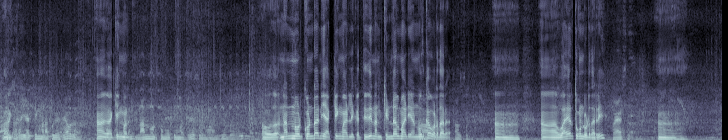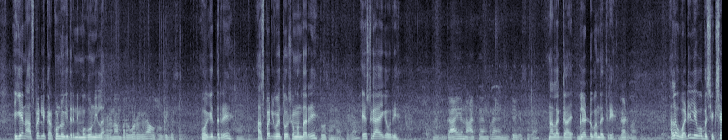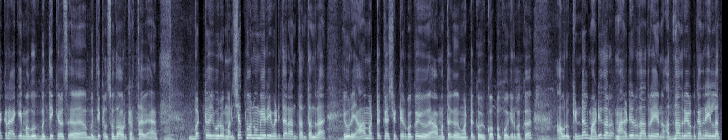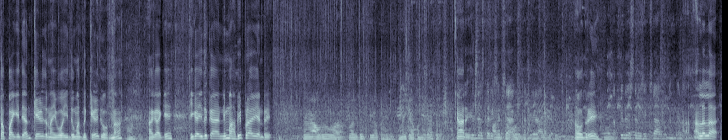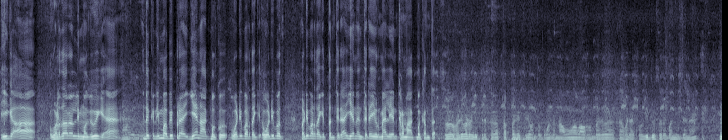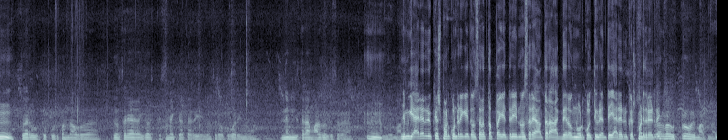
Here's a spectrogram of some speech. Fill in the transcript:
ಅವ್ರಿಗೆ. ಸರ್ ಎಡಿಟಿಂಗ್ ಮಾಡಕ್ಕೆ ಹೋಗಿದ್ರಿ ಅವರು. ಹಾಂ ವ್ಯಾಕಿಂಗ್ ಮಾಡಿ ನಾನು ನೋಡ್ಕೊಂಡು ಎಟಿಂಗ್ ಮಾಡಿದ್ರೆ ಸರ್ ಮಾಡಂತ ಹೌದು. ನನ್ನ ನೋಡ್ಕೊಂಡು ನೀ ಆ್ಯಕ್ಟಿಂಗ್ ಮಾಡ್ಲಿಕ್ಕೆ ನಾನು ಕಿಂಡಲ್ ಮಾಡಿ ಅನ್ನೋದಕ್ಕೆ ಹೊಡೆದಾರ. ಹೌದು ಸರ್ ಹಾಂ. ವಯರ್ ತೊಗೊಂಡು ಹೊಡ್ದಾರ ರೀ? ಹಾಂ ಈಗೇನು ಹಾಸ್ಪಿಟ್ಲಿಗೆ ಕರ್ಕೊಂಡು ಹೋಗಿದ್ರಿ ನಿಮ್ಮ ಮಗುನಿಲ್ಲ ಇಲ್ಲ? ನಾವು ಬರೋವರೆಗೆ ಅವ್ರು ಹೋಗಿದ್ದೆ ಸರ್. ಹೋಗಿದ್ರಿ? ಹಾಸ್ಪಿಟ್ಲಿಗೆ ಹೋಗಿ ತೋರ್ಸ್ಕೊಂಬಂದಾರಿ ರೀ? ಸರ್. ಎಷ್ಟು ಗಾಯ ಆಗ್ಯಾವ ರೀ? ಗಾಯ ನಾಲ್ಕು ಅಂಕ್ರ ನಿಂತಿಗೆ ಸರ್? ನಾಲ್ಕು ಗಾಯ. ಬ್ಲಡ್ ಬಂದೈತ್ರಿ? ರೀ ಬ್ಲಡ್ ಬಂತು ಅಲ್ಲ ಒಡಿಲಿ ಒಬ್ಬ ಶಿಕ್ಷಕರಾಗಿ ಮಗುಗೆ ಬುದ್ಧಿ ಕೇಳಿಸ್ ಬುದ್ಧಿ ಕಲಿಸೋದು ಅವ್ರ ಕರ್ತವ್ಯ. ಬಟ್ ಇವರು ಮನುಷ್ಯತ್ವನೂ ಮೀರಿ ಹೊಡಿತಾರ ಅಂತಂತಂದ್ರೆ ಇವರು ಯಾವ ಮಟ್ಟಕ್ಕೆ ಸಿಟ್ಟಿರ್ಬೇಕು ಇವು ಯಾವ ಮಟ್ಟಕ್ಕೆ ಮಟ್ಟಕ್ಕೆ ವಿಕೋಪಕ್ಕೆ ಹೋಗಿರ್ಬೇಕು ಅವರು ಕಿಂಡಲ್ ಮಾಡಿದಾರ ಮಾಡಿರೋದಾದ್ರೂ ಏನು ಅದನ್ನಾದ್ರೂ ಹೇಳ್ಬೇಕಂದ್ರೆ ಇಲ್ಲ ತಪ್ಪಾಗಿದೆ ಅಂತ ಕೇಳಿದ್ರು ನಾವು. ಇದು ಮೊದಲು ಕೇಳಿದ್ವಿ ಅವ್ರನ್ನ ಹಾಗಾಗಿ ಈಗ ಇದಕ್ಕೆ ನಿಮ್ಮ ಅಭಿಪ್ರಾಯ ಏನು ರೀ ಸರ್ ಅವರು ಇದು ಸುಮ್ಮನೆ ಕೇಳ್ಕೊಂಡಿರ ಸರ್? ಹಾಂ ರೀ. ಹೌದ್ರಿ. ಅಲ್ಲಲ್ಲ ಈಗ ಹೊಡೆದಾರಲ್ಲಿ ಮಗುವಿಗೆ ಇದಕ್ಕೆ ನಿಮ್ಮ ಅಭಿಪ್ರಾಯ ಏನು ಹಾಕ್ಬೇಕು ಹೊಡಿಬಾರ್ದಾಗಿ ಹೊಡಿಬ ಹೊಡಿಬಾರ್ದಾಗಿತ್ತಂತೀರಾ? ಏನಂತೀರಾ? ಇವ್ರ ಮೇಲೆ ಏನು ಕ್ರಮ ಹಾಕ್ಬೇಕಂತ ಸರ್ ಹೊಡಿಬಾರ್ದಾಗಿತ್ತು ರೀ ಸರ್. ತಪ್ಪಾಗೈತಿ ಅಂತ ಒಪ್ಕೊಂಡು. ನಾವು ಅವ್ರನ್ನ ಬದಲಕ್ಕೆ ಹೊಡ್ಯಕ್ಕೆ ಹೋಗಿದ್ದು ಸರ್ ಬಂದಿದ್ದೇನೆ. ಹ್ಞೂ ಸರ್ ಹುಟ್ಟು ಕೂಡ್ಕೊಂಡು ಅವರು ಇದೊಂದು ಸರಿ ಇದಷ್ಟು ಸಮಯ ಕೇಳ್ತಾರೆ ರೀ ಇದೊಂದು ಸರಿ ಒಪ್ಕೋರಿ ನೀವು. ಈ ಥರ ಮಾಡೋದಿಲ್ಲ ಸರ್? ನಿಮ್ಗೆ ಯಾರ್ಯಾರು ರಿಕ್ವೆಸ್ಟ್ ಮಾಡ್ಕೊಂಡ್ರಿ ಈಗ ಇದೊಂದ್ಸಲ ತಪ್ಪಾಗೈತ್ರಿ ಇನ್ನೊಂದ್ಸರಿ ಆ ಥರ ಆಗದೆ ಇರೋಂಗೆ ನೋಡ್ಕೊಳ್ತೀವ್ರಿ ಅಂತ ಯಾರ್ಯಾರು ರಿಕ್ವೆಸ್ಟ್ ಮಾಡಿದ್ರೆ ಹೇಳ್ರಿ?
